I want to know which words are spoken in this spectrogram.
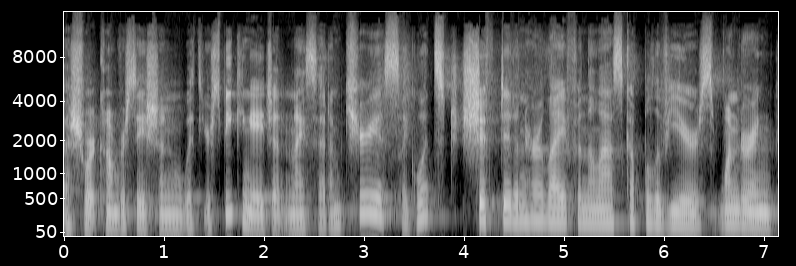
a, short conversation with your speaking agent, and I said, "I'm curious, like what's shifted in her life in the last couple of years?" Wondering,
